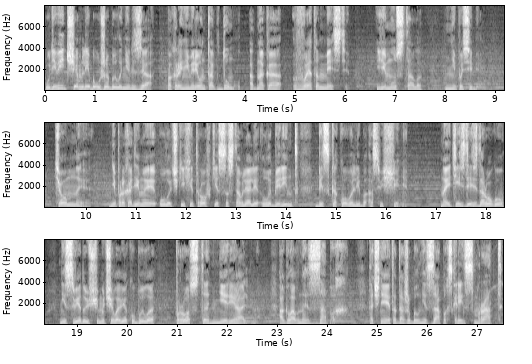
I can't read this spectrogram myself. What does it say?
удивить чем-либо уже было нельзя. По крайней мере, он так думал. Однако в этом месте ему стало не по себе. Темные, непроходимые улочки хитровки составляли лабиринт без какого-либо освещения. Найти здесь дорогу несведущему человеку было просто нереально. А главное – запах. Точнее, это даже был не запах, скорее смрад,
